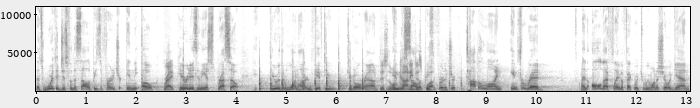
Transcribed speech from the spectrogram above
That's worth it just for the solid piece of furniture in the oak. Right. Here it is in the espresso. Fewer than 150 to go around. This is the one in the Connie solid just piece bought. of furniture, top of the line, infrared, and all that flame effect, which we want to show again.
